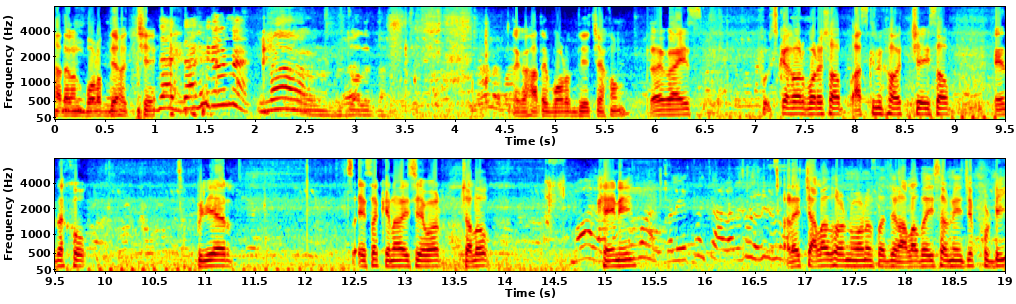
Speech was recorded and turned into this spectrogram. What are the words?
হাতে এখন বরফ দেওয়া হচ্ছে। দেখো হাতে বরফ দিয়েছে এখন। দেখো গাইস ফুচকা খাওয়ার পরে সব আইসক্রিম খাওয়া হচ্ছে এইসব এই দেখো প্লেয়ার এসব কেনা হয়েছে এবার। চলো। খেয়ে নিই আরে চালা ধরনের মানুষ, তার জন্য আলাদা হিসাব নিয়েছে ফুটি।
